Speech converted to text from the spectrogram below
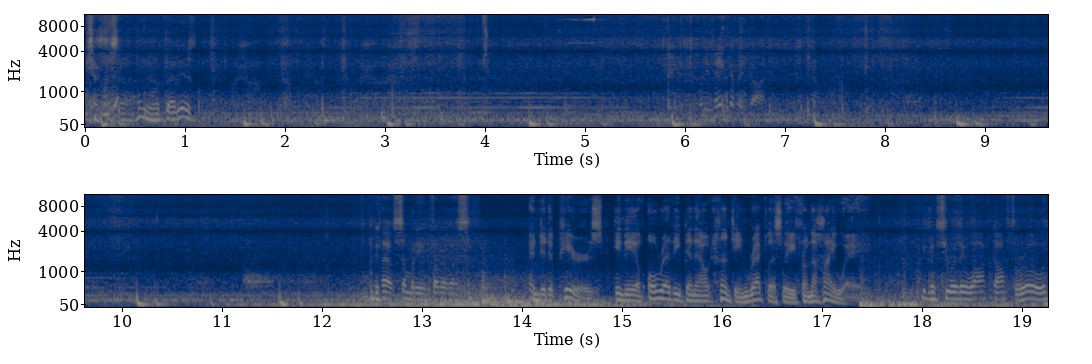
Check this out. I don't know what that is. We have somebody in front of us. And it appears he may have already been out hunting recklessly from the highway. You can see where they walked off the road.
